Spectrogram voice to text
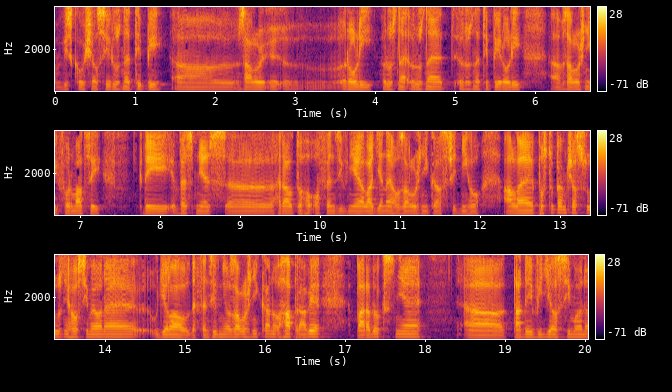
vyzkoušel si různé typy zálo, rolí, různé, různé, různé typy rolí v záložní formaci kdy ve směs eh, hrál toho ofenzivně laděného záložníka středního, ale postupem času z něho Simeone udělal defenzivního záložníka, no a právě paradoxně eh, tady viděl Simone,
